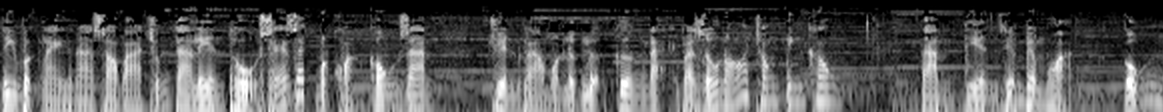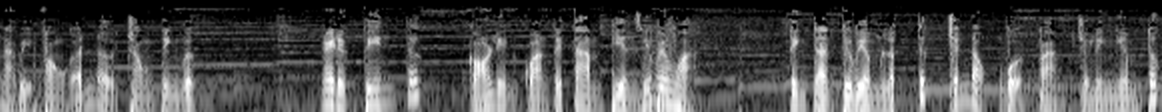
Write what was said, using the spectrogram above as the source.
Tinh vực này là do ba chúng ta liên thủ sẽ rách một khoảng không gian, truyền vào một lực lượng cường đại và giấu nó trong tinh không. Tam thiên diễm viêm hỏa cũng là bị phong ấn ở trong tinh vực. Ngay được tin tức có liên quan tới tam thiên diễm viêm hỏa, tinh thần tiêu viêm lập tức chấn động vội vàng trở nên nghiêm túc.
